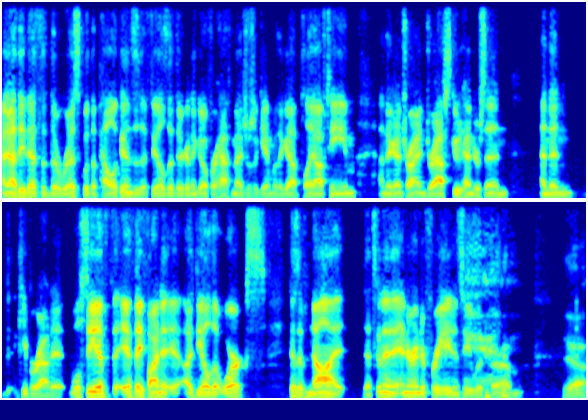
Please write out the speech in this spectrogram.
And I think that's the, the risk with the Pelicans is it feels like they're going to go for half measures again, where they got a playoff team and they're going to try and draft Scoot Henderson and then keep around it. We'll see if if they find a deal that works. Because if not, that's going to enter into free agency with. Um, yeah.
